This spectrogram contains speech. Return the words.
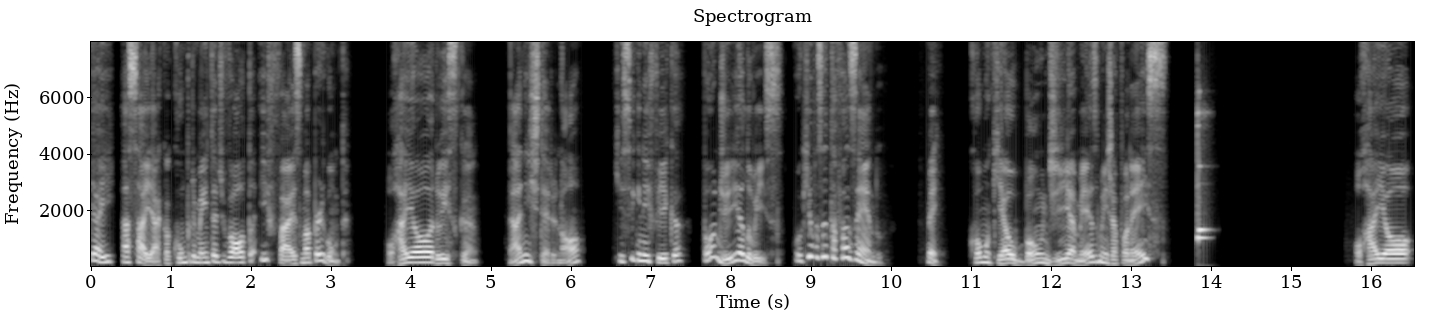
E aí, a Sayaka cumprimenta de volta e faz uma pergunta. Ohayo, Luiz-kun. Nani shiteru no? Que significa Bom dia, Luiz. O que você está fazendo? Bem, como que é o bom dia mesmo em japonês? Ohayo.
